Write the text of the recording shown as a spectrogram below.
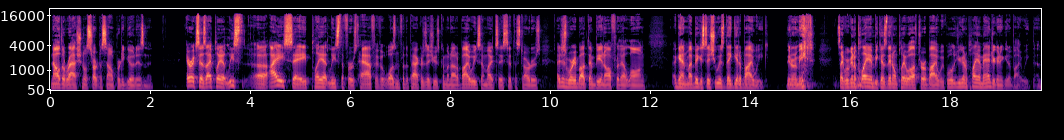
Now the rational is starting to sound pretty good, isn't it? Eric says, I play at least, uh, I say play at least the first half. If it wasn't for the Packers' issues coming out of bye weeks, I might say sit the starters. I just worry about them being off for that long. Again, my biggest issue is they get a bye week. You know what I mean? It's like we're going to play them because they don't play well after a bye week. Well, you're going to play them and you're going to get a bye week then.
